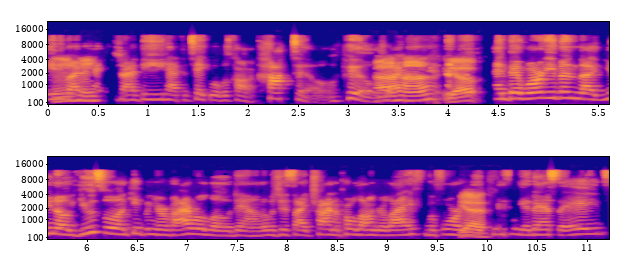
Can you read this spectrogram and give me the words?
anybody Mhm. had HIV had to take what was called a cocktail of pills, Uh right? Yep. and they weren't even like you know useful in keeping your viral load down. It was just like trying to prolong your life before Yes. you advance to AIDS.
